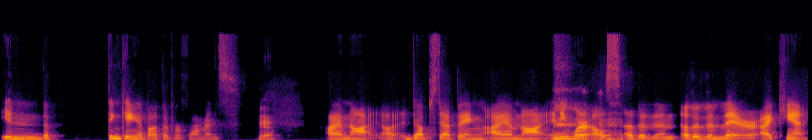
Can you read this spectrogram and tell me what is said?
in the thinking about the performance. Yeah. I'm not uh, dubstepping. I am not anywhere else other than other than there. I can't.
